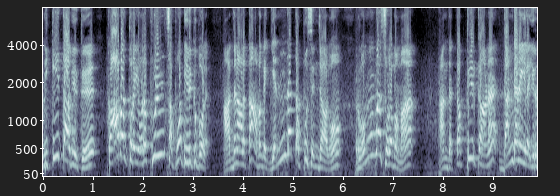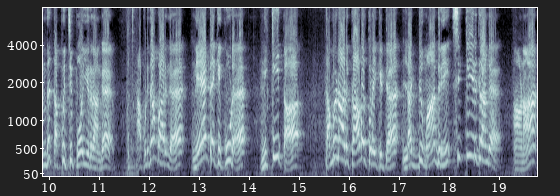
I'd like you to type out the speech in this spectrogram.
நிக்கிதாவிற்கு காவல்துறையோட ஃபுல் சப்போர்ட் இருக்கு போல. அதனால தான் அவங்க எந்த தப்பு செஞ்சாலும் ரொம்ப சுலபமா அந்த தப்பிற்கான தண்டனையில இருந்து தப்பிச்சு போயிடுறாங்க. அப்படிதான் பாருங்க. நேற்றைக்கு கூட நிக்கிதா தமிழ்நாடு காவல்துறை கிட்ட லட்டு மாதிரி சிக்கி இருக்கிறாங்க. ஆனா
